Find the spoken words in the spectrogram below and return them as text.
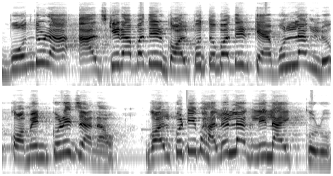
বন্ধুরা আজকের আমাদের গল্প তোমাদের কেমন লাগল কমেন্ট করে জানাও। গল্পটি ভালো লাগলে লাইক করো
